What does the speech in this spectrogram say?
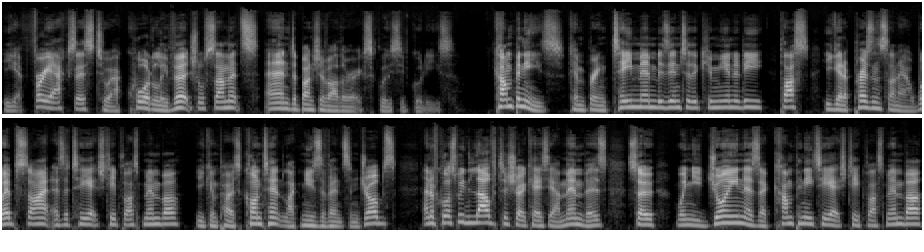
you get free access to our quarterly virtual summits, and a bunch of other exclusive goodies. Companies can bring team members into the community. Plus, you get a presence on our website as a THT Plus member. You can post content like news events and jobs. And of course, we love to showcase our members. So when you join as a company THT Plus member,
